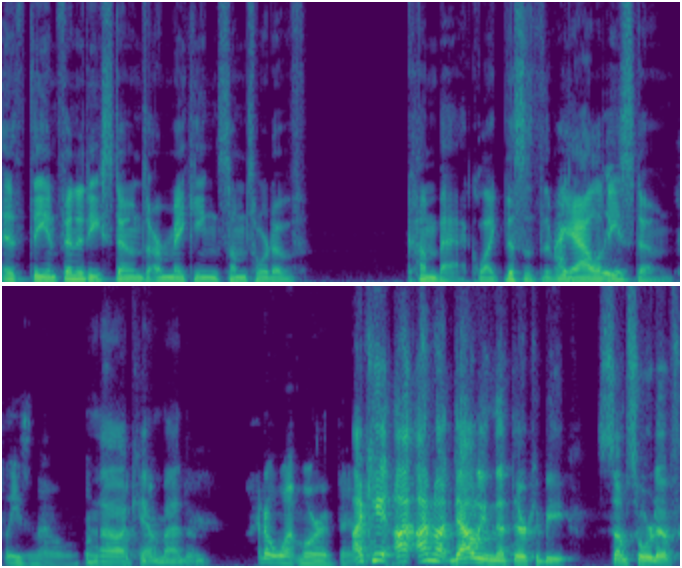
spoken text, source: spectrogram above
if the Infinity Stones are making some sort of comeback, like this is the I- Reality please. Stone. Please no. No, I can't imagine. I don't want more of it. I can't. I, I'm not doubting that there could be some sort of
